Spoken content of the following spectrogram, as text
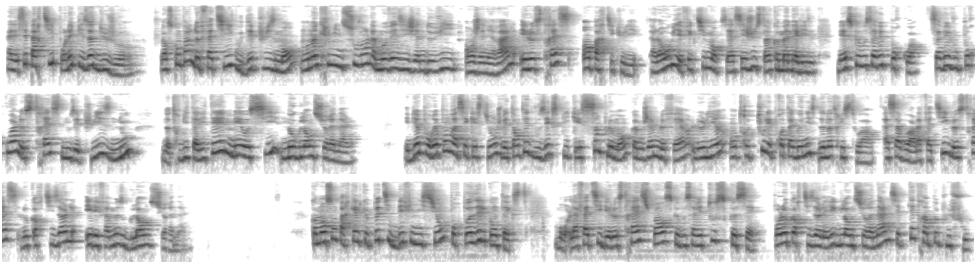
Allez, c'est parti pour l'épisode du jour. Lorsqu'on parle de fatigue ou d'épuisement, on incrimine souvent la mauvaise hygiène de vie en général et le stress en particulier. Alors oui, effectivement, c'est assez juste hein, comme analyse. Mais est-ce que vous savez pourquoi? Savez-vous pourquoi le stress nous épuise, nous, notre vitalité, mais aussi nos glandes surrénales? Eh pour répondre à ces questions, je vais tenter de vous expliquer simplement, comme j'aime le faire, le lien entre tous les protagonistes de notre histoire, à savoir la fatigue, le stress, le cortisol et les fameuses glandes surrénales. Commençons par quelques petites définitions pour poser le contexte. Bon, la fatigue et le stress, je pense que vous savez tous ce que c'est. Pour le cortisol et les glandes surrénales, c'est peut-être un peu plus flou.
